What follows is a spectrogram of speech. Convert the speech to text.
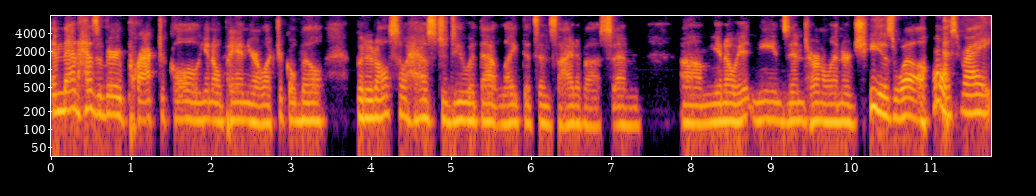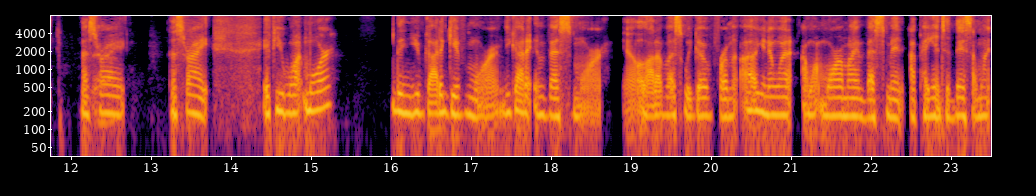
and that has a very practical, you know, paying your electrical bill, but it also has to do with that light that's inside of us, and um, you know, it needs internal energy as well. That's right. That's yeah. right. That's right. If you want more, then you've got to give more. You got to invest more you know, a lot of us we go from oh you know what i want more of my investment i pay into this i want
